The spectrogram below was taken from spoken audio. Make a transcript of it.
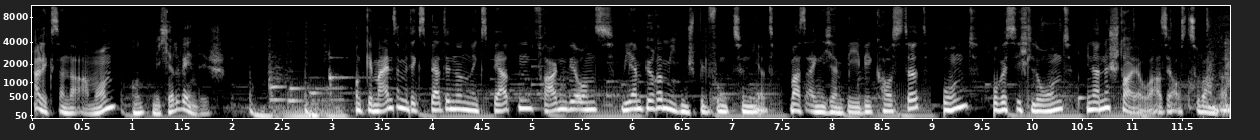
Alexander Amon und Michael Wendisch. Gemeinsam mit Expertinnen und Experten fragen wir uns, wie ein Pyramidenspiel funktioniert, was eigentlich ein Baby kostet und ob es sich lohnt, in eine Steueroase auszuwandern.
